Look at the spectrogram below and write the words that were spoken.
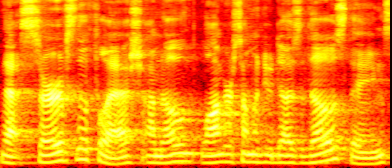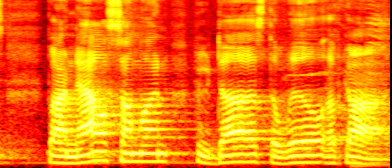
that serves the flesh. I'm no longer someone who does those things, but I'm now someone who does the will of God.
